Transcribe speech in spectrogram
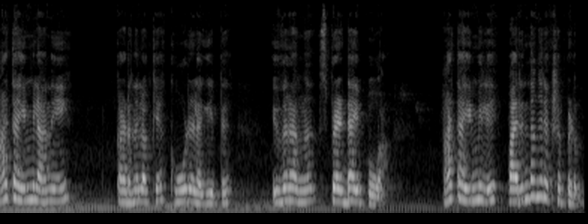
ആ ടൈമിലാണ് ഈ കടന്നലൊക്കെ കൂടിളകിയിട്ട് ഇവരങ്ങ് സ്പ്രെഡായി പോവാ. ആ ടൈമിൽ പരുന്തങ്ങ് രക്ഷപ്പെടും.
